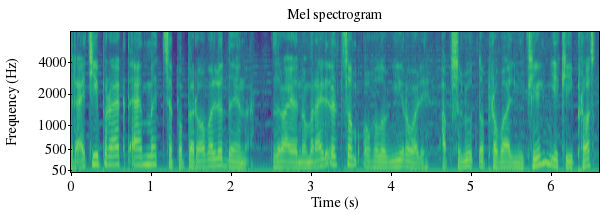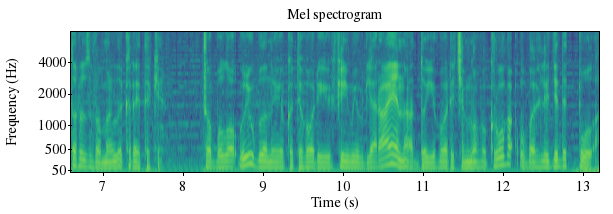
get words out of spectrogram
Третій проект Емми це паперова людина з Райаном Рейнольдсом у головній ролі. Абсолютно провальний фільм, який просто розгромили критики. Що було улюбленою категорією фільмів для Райана до його речівного круга у вигляді Дедпула.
